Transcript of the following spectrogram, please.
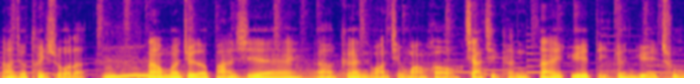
然后就退缩了。嗯，那我们觉得把一些呃客人往前往后，假期可能在月底跟月初，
